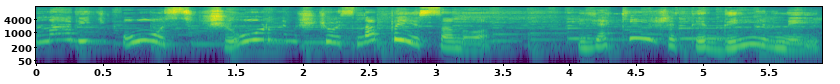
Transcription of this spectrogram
навіть ось чорним щось написано. Який же ти дивний.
